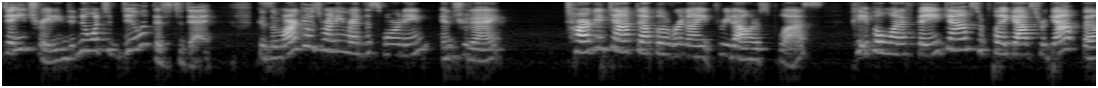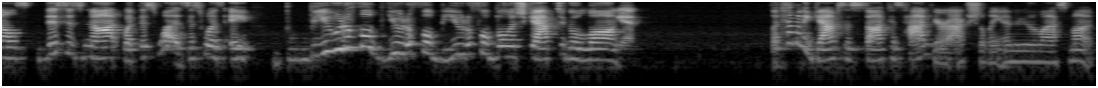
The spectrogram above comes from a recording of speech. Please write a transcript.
day trading didn't know what to do with this today because the market was running red this morning intraday. Target gapped up overnight $3 plus people want to fade gaps or play gaps for gap fills, this is not what this was. This was a beautiful, beautiful, beautiful bullish gap to go long in. Look how many gaps this stock has had here actually in the last month.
